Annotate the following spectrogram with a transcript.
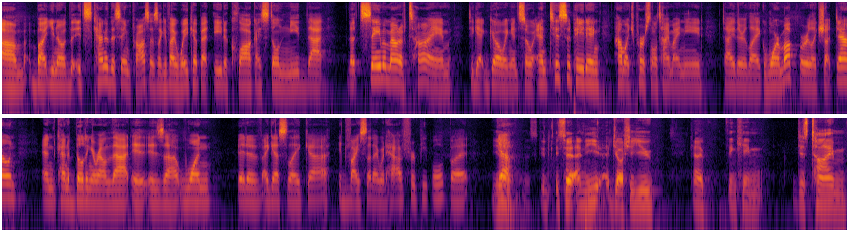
um, but you know, it's kind of the same process. Like if I wake up at eight o'clock, I still need that that same amount of time to get going. And so anticipating how much personal time I need to either like warm up or like shut down, and kind of building around that is, is uh, one bit of I guess like uh, advice that I would have for people. But yeah, yeah. that's good. So, and you, Josh, are you kind of thinking just time?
